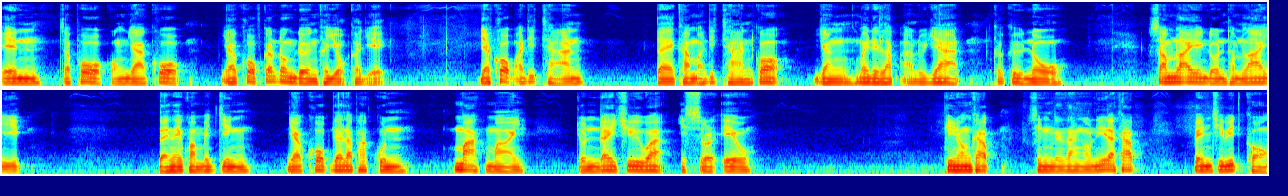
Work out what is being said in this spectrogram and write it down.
เอ็นสะโพกของยาโคบ ยาโคบก็ต้องเดินขยกขยเยก ยาโคบอธิษฐาน แต่คำอธิษฐานก็ยังไม่ได้รับอนุญาตก็คือโนซ้ำลายยังโดนทำลายอีก แต่ในความเป็นจริง ยาโคบได้รับพระคุณมากมาย จนได้ชื่อว่าอิสราเอล พี่น้องครับ สิ่งต่างๆเหล่านี้แหละครับ เป็นชีวิตของ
